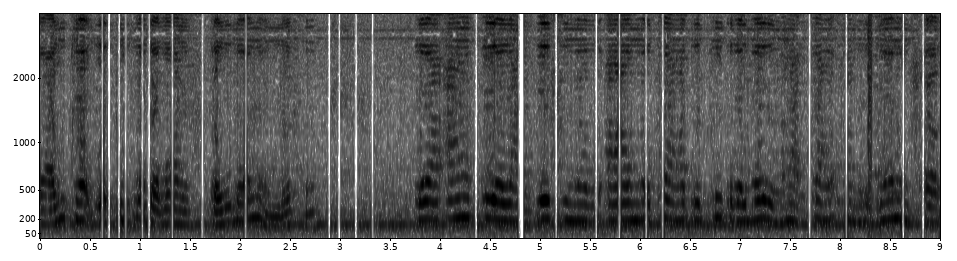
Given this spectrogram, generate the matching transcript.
Why you can't get want to stay there and listen? Well, I feel like this, you know, all know talented people, they made it not talent from the beginning, so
